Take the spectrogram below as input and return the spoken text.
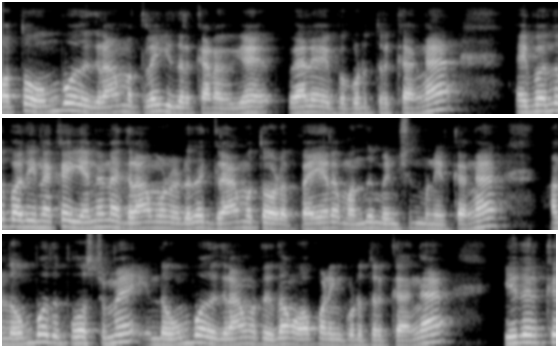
மொத்தம் ஒம்பது கிராமத்தில் இதற்கான வே வேலைவாய்ப்பு கொடுத்துருக்காங்க. இப்போ வந்து பார்த்தீங்கன்னாக்கா என்னென்ன கிராமம்ன்றத கிராமத்தோட பெயரை வந்து மென்ஷன் பண்ணியிருக்காங்க. அந்த ஒம்பது போஸ்ட்டுமே இந்த ஒம்பது கிராமத்துக்கு தான் ஓப்பனிங் கொடுத்துருக்காங்க. இதற்கு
